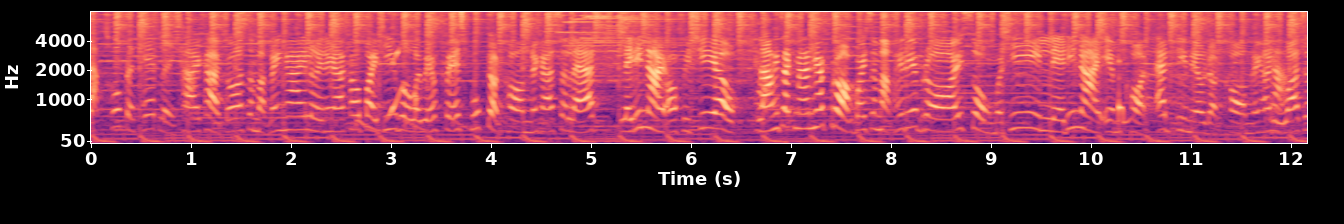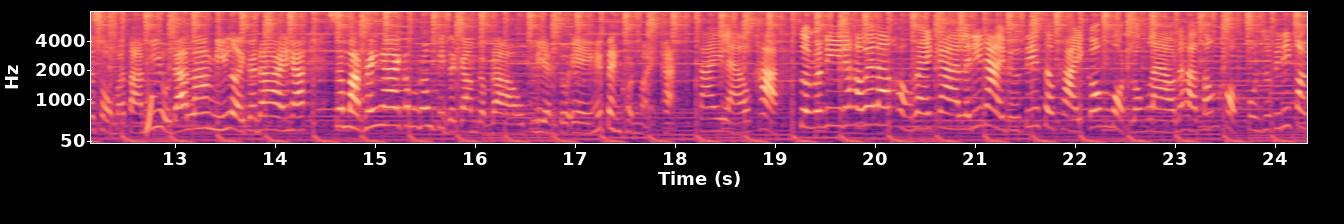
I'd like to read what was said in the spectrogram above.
จากทั่วประเทศเลยค่ะ ใช่ค่ะ ก็สมัครได้ง่ายเลยนะคะ เข้าไปที่ www.facebook.com นะคะ slash lady nine official หลังจากนั้นค่ะกรอกใบสมัครให้เรียบร้อย ส่งมาที่ lady nine mcot at gmail com นะคะ หรือว่าจะส่งมาตามที่อยู่ด้านล่างนี้เลยก็ได้นะคะ สมัครง่ายๆเข้ามาร่วมกิจกรรมกับเราเปลี่ยนตัวเองให้เป็นคนใหม่ค่ะ ใช่แล้วค่ะ ส่วนวันนี้นะคะ เวลาของรายการ Lady Night Beauty Surprise ก็หมดลงแล้วนะคะ ต้องขอบคุณชุดพิธีกร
